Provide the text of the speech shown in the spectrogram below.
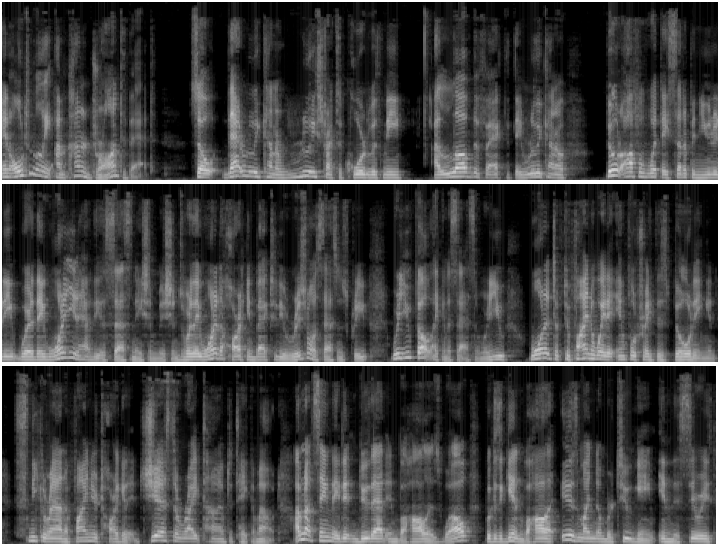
And ultimately, I'm kind of drawn to that. So that really kind of really strikes a chord with me. I love the fact that they really kind of built off of what they set up in Unity, where they wanted you to have the assassination missions, where they wanted to harken back to the original Assassin's Creed, where you felt like an assassin, where you wanted to, to find a way to infiltrate this building and sneak around and find your target at just the right time to take them out. I'm not saying they didn't do that in Valhalla as well, because again, Valhalla is my number two game in this series.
